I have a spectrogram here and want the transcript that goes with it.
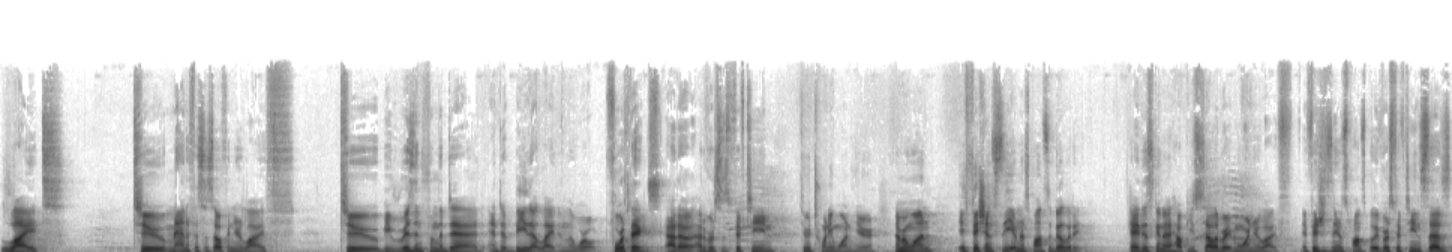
light to manifest itself in your life, to be risen from the dead, and to be that light in the world? Four things out of, out of verses 15 through 21 here. Number one, efficiency and responsibility. Okay, this is going to help you celebrate more in your life. Efficiency and responsibility. Verse 15 says,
